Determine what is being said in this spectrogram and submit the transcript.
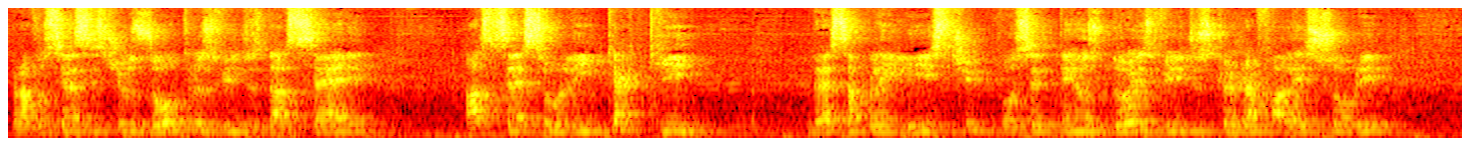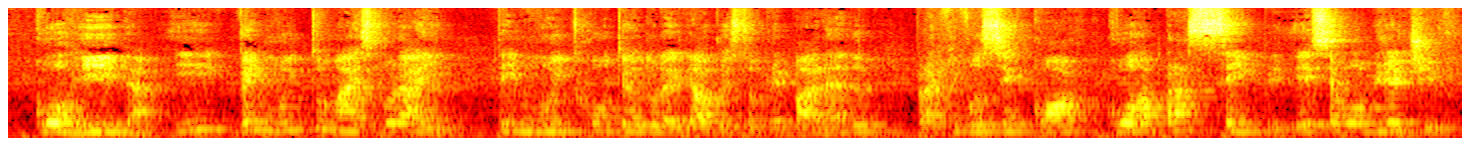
Para você assistir os outros vídeos da série, acesse o link aqui dessa playlist. Você tem os dois vídeos que eu já falei sobre corrida e vem muito mais por aí. Tem muito conteúdo legal que eu estou preparando para que você corra para sempre. Esse é o objetivo.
